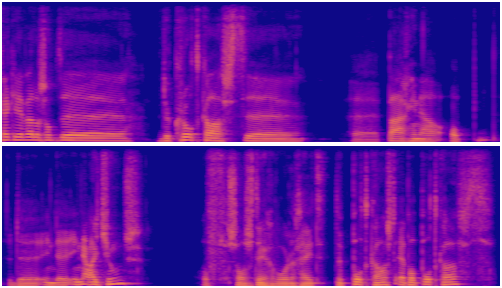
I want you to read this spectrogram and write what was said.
Kijk jij wel eens op de, de Krotcast eh, eh, pagina op de, in, de, in iTunes? Of zoals het tegenwoordig heet, de podcast, Apple Podcast?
